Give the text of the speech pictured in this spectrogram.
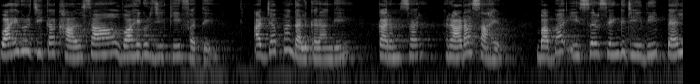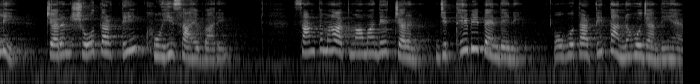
ਵਾਹਿਗੁਰੂ ਜੀ ਕਾ ਖਾਲਸਾ, ਵਾਹਿਗੁਰੂ ਜੀ ਕੀ ਫਤਿਹ। ਅੱਜ ਆਪਾਂ ਗੱਲ ਕਰਾਂਗੇ ਕਰਮਸਰ ਰਾੜਾ ਸਾਹਿਬ। ਬਾਬਾ ਈਸਰ ਸਿੰਘ ਜੀ ਦੀ ਪਹਿਲੀ ਚਰਨ ਛੋਹ ਧਰਤੀ ਖੂਹੀ ਸਾਹਿਬ ਬਾਰੇ। ਸੰਤ ਮਹਾਤਮਾਵਾਂ ਦੇ ਚਰਨ ਜਿੱਥੇ ਵੀ ਪੈਂਦੇ ਨੇ, ਉਹ ਧਰਤੀ ਧੰਨ ਹੋ ਜਾਂਦੀ ਹੈ।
